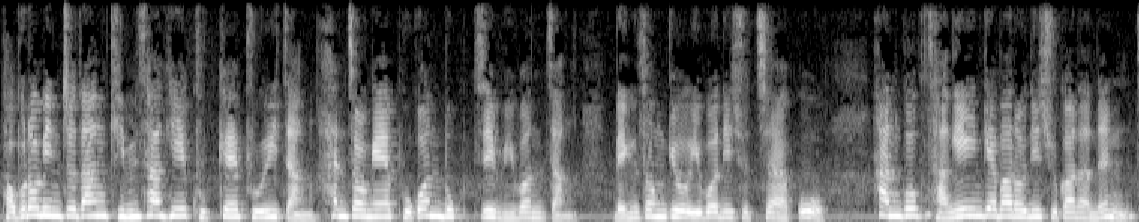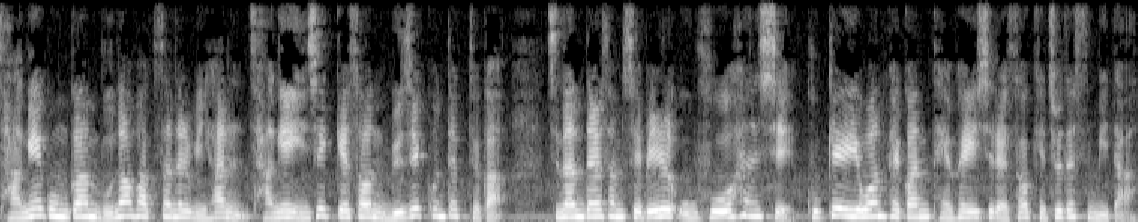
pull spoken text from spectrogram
더불어민주당 김상희 국회 부의장, 한정혜 보건복지위원장, 맹성규 의원이 주최하고 한국장애인개발원이 주관하는 장애공간 문화 확산을 위한 장애인식 개선 뮤직 콘택트가 지난달 30일 오후 1시 국회의원 회관 대회의실에서 개최됐습니다.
